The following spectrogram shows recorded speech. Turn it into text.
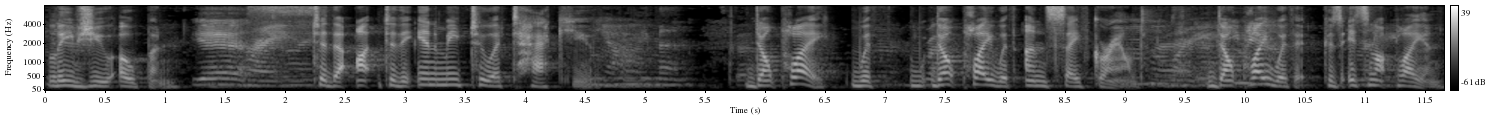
leaves you open to the uh, to the enemy to attack you. Don't play with don't play with unsafe ground. Don't play with it because it's not playing.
